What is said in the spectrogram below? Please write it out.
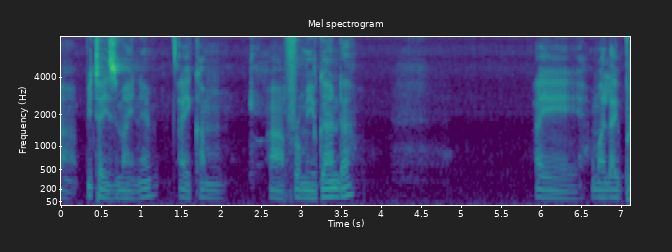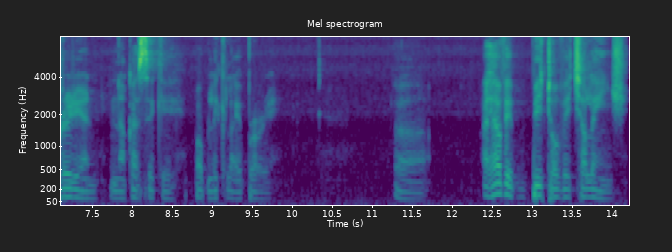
Uh, Peter is my name. I come uh, from Uganda. I am a librarian in Nakaseke Public Library. Uh, I have a bit of a challenge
